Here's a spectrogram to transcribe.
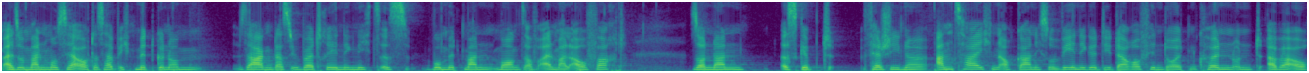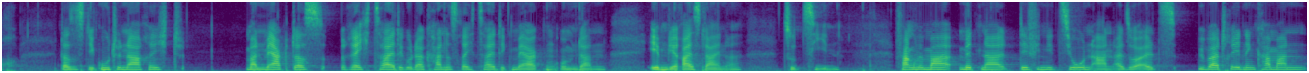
also man muss ja auch, das habe ich mitgenommen, sagen, dass Übertraining nichts ist, womit man morgens auf einmal aufwacht, sondern es gibt verschiedene Anzeichen, auch gar nicht so wenige, die darauf hindeuten können und aber auch, das ist die gute Nachricht, man merkt das rechtzeitig oder kann es rechtzeitig merken, um dann eben die Reißleine zu ziehen. Fangen wir mal mit einer Definition an. Also als Übertraining kann man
